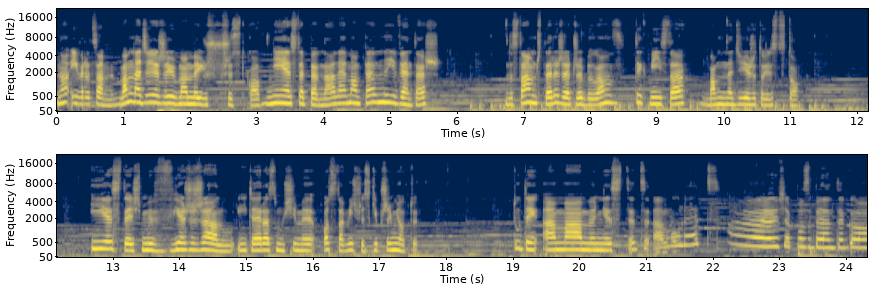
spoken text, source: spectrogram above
No i wracamy. Mam nadzieję, że mamy już wszystko. Nie jestem pewna, ale mam pełny inwentarz. Dostałam cztery rzeczy, byłam w tych miejscach. Mam nadzieję, że to jest to. I jesteśmy w wieży żalu i teraz musimy odstawić wszystkie przedmioty. Tutaj, a mamy niestety amulet. Ale się pozbędę go.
